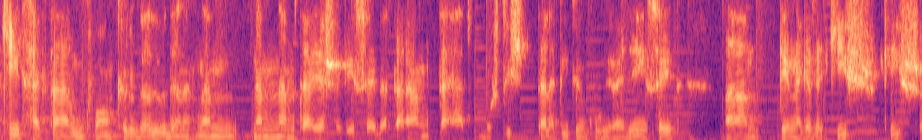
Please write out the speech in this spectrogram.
két hektárunk van körülbelül, de nem, nem, nem teljes egész terem, tehát most is telepítünk újra egy részét. Um, tényleg ez egy kis, kis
